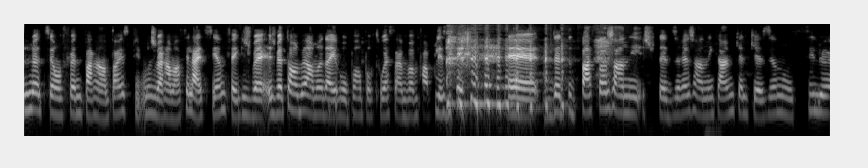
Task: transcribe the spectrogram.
Là, tu sais, on fait une parenthèse, puis moi, je vais ramasser la tienne. Fait que je vais, je vais tomber en mode aéroport pour toi. Ça va me faire plaisir. Euh, de toute façon, j'en ai, je te dirais, j'en ai quand même quelques-unes aussi là,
